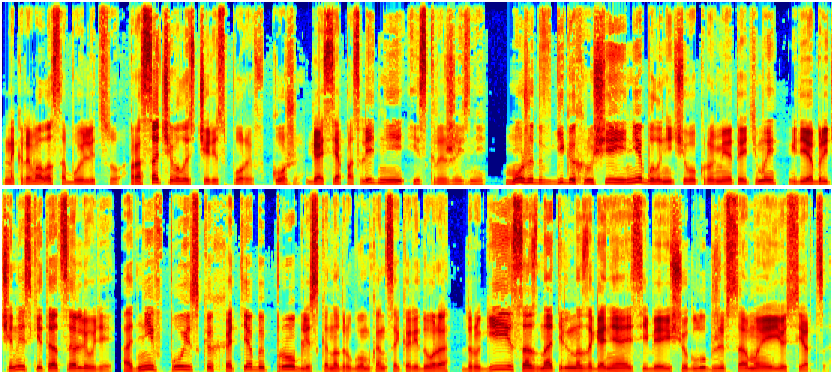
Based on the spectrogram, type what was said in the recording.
Накрывала собой лицо. Просачивалась через поры в коже, гася последние искры жизни. Может, в гигахруще и не было ничего, кроме этой тьмы, где обречены скитаться люди. Одни в поисках хотя бы проблеска на другом конце коридора, другие сознательно загоняя себя еще глубже в самое ее сердце.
